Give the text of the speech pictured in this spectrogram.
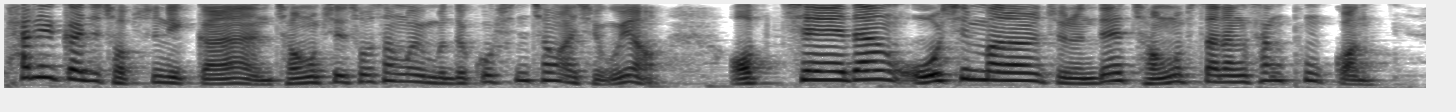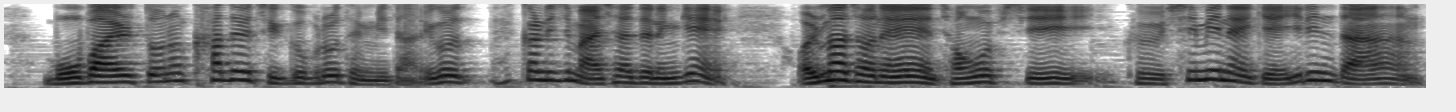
28일까지 접수니까 정읍시 소상공인 분들 꼭 신청하시고요. 업체당 50만 원을 주는데 정읍사랑 상품권 모바일 또는 카드 지급으로 됩니다. 이거 헷갈리지 마셔야 되는 게 얼마 전에 정읍시 그 시민에게 1인당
